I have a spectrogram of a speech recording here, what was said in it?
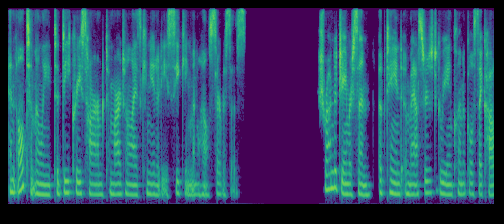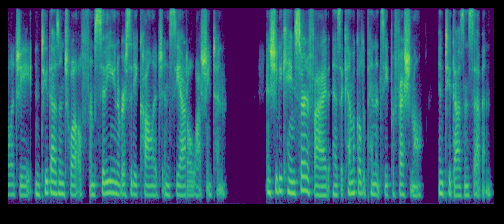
and ultimately to decrease harm to marginalized communities seeking mental health services. Sherronda Jamerson obtained a master's degree in clinical psychology in 2012 from City University College in Seattle, Washington. And she became certified as a chemical dependency professional in 2007.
